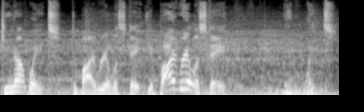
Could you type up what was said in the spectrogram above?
do not wait to buy real estate. You buy real estate and wait.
